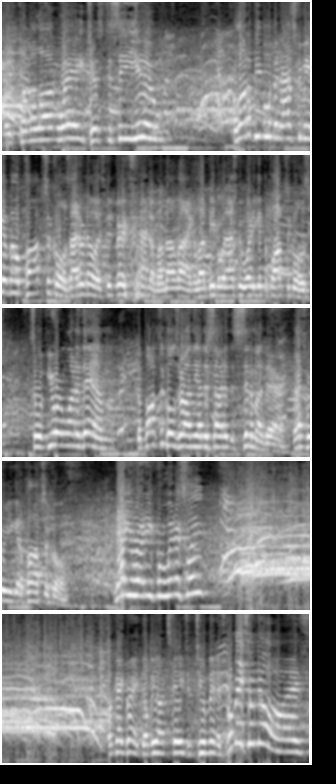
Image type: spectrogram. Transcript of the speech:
They've come a long way just to see you. A lot of people have been asking me about popsicles. I don't know, it's been very random, I'm not lying. A lot of people ask me where to get the popsicles. So if you are one of them, the popsicles are on the other side of the cinema there. That's where you get a popsicle. Now you're ready for Wintersleep? Okay, great. They'll be on stage in two minutes. But make some noise!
